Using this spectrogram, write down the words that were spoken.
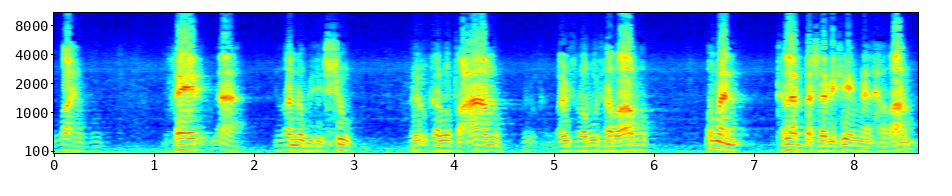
الله الخير لا يظن به السوء ويؤكل طعامه ويشرب شرابه. ومن تلبس بشيء من الحرام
